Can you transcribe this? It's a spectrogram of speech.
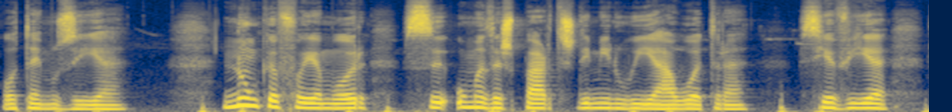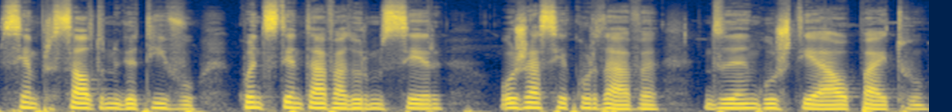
ou teimosia. Nunca foi amor se uma das partes diminuía a outra se havia sempre saldo negativo quando se tentava adormecer ou já se acordava de angústia ao peito.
